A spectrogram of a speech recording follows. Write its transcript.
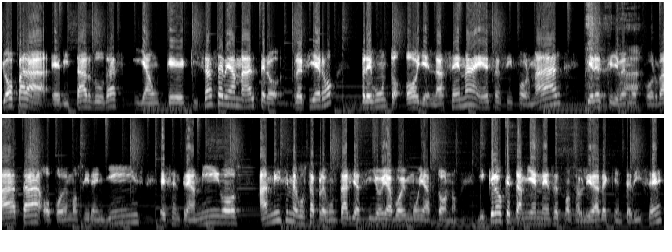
yo para evitar dudas, y aunque quizás se vea mal, pero prefiero, pregunto, oye, ¿la cena es así formal? ¿Quieres que llevemos corbata o podemos ir en jeans? ¿Es entre amigos? A mí sí me gusta preguntar y así yo ya voy muy a tono. Y creo que también es responsabilidad de quien te dice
